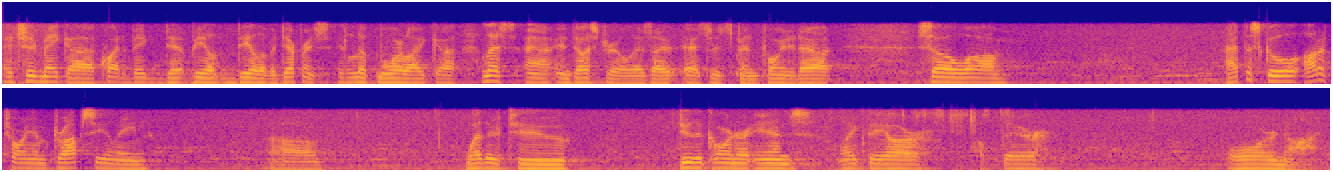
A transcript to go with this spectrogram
it should make uh, quite a big de- deal deal of a difference. It'll look more like uh, less uh, industrial, as I as it's been pointed out. So um, at the school auditorium, drop ceiling. Uh, whether to do the corner ends like they are up there or not.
